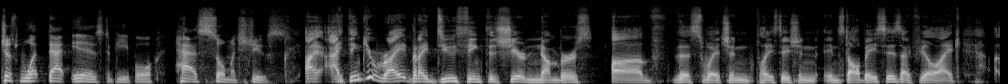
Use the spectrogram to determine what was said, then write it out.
just what that is to people has so much juice. I, I think you're right, but I do think the sheer numbers of the Switch and PlayStation install bases, I feel like uh,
